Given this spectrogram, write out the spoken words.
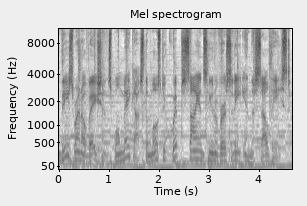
These renovations will make us the most equipped science university in the Southeast.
